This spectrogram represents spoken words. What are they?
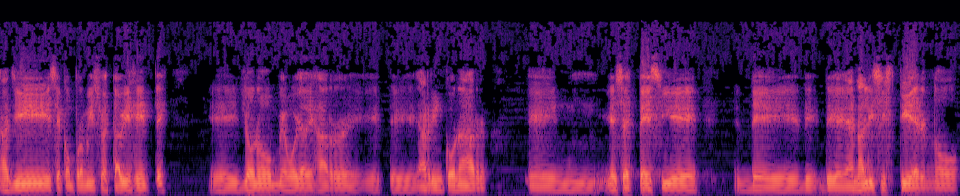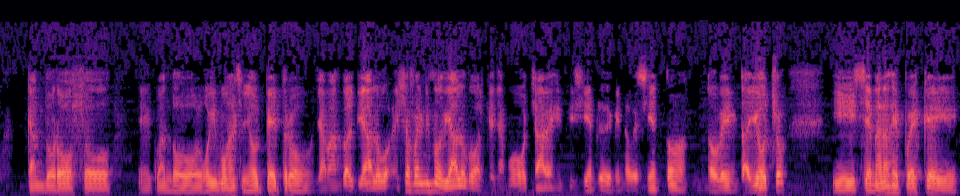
allí ese compromiso está vigente. Eh, yo no me voy a dejar este, arrinconar en esa especie de, de, análisis tierno, candoroso, eh, cuando oímos al señor Petro llamando al diálogo. Ese fue el mismo diálogo al que llamó Chávez en diciembre de 1998 y semanas después que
